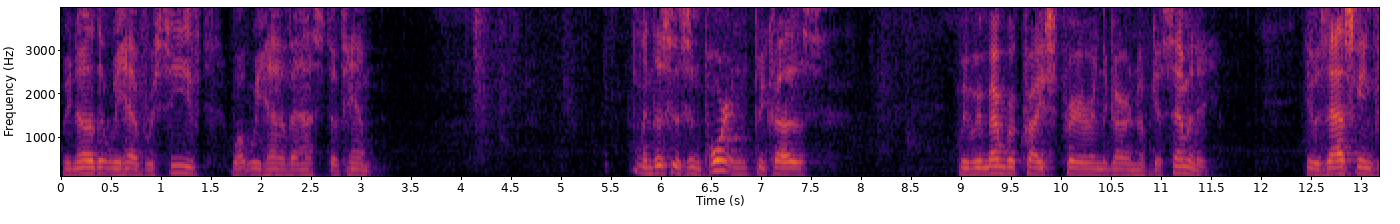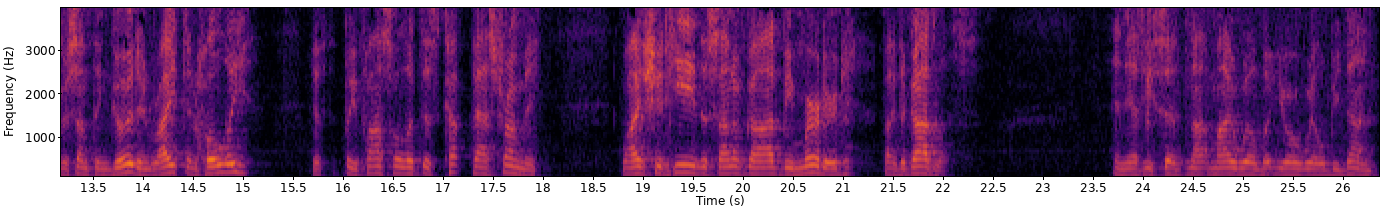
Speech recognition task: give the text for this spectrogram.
we know that we have received what we have asked of him. And this is important because we remember Christ's prayer in the Garden of Gethsemane. He was asking for something good and right and holy. If it be possible, let this cup pass from me. Why should he, the Son of God, be murdered by the godless? And yet he said, Not my will, but your will be done.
